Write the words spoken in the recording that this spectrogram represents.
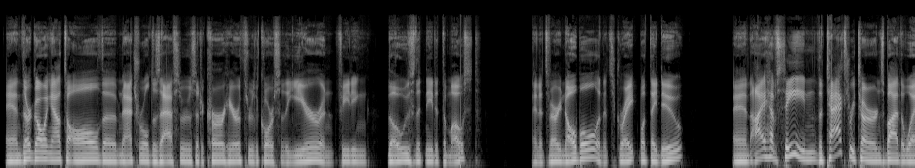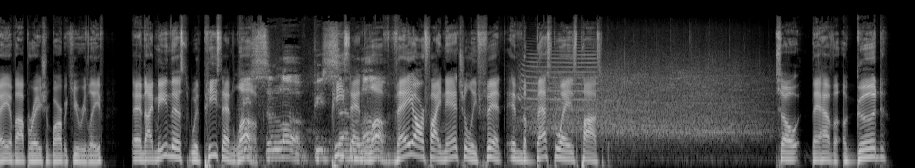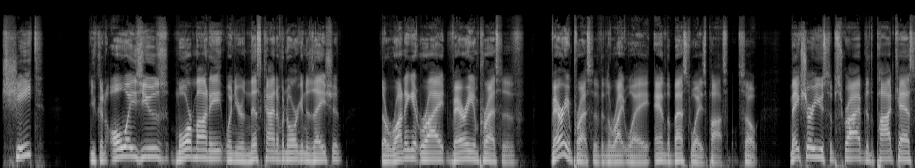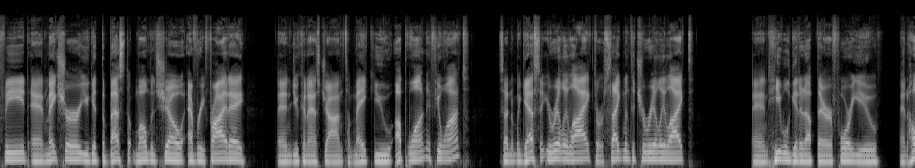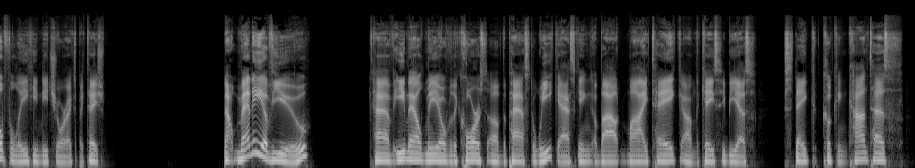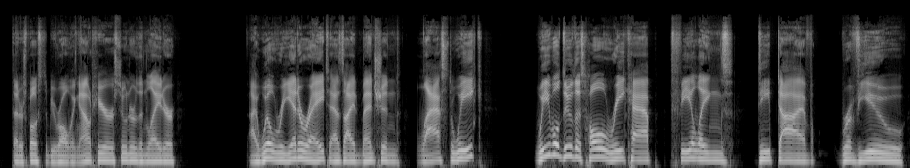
And they're going out to all the natural disasters that occur here through the course of the year and feeding those that need it the most. And it's very noble and it's great what they do. And I have seen the tax returns, by the way, of Operation Barbecue Relief. And I mean this with peace and love. Peace and love. Peace, Peace and, and love. love. They are financially fit in the best ways possible. So they have a, a good sheet. You can always use more money when you're in this kind of an organization. They're running it right. Very impressive. Very impressive in the right way and the best ways possible. So make sure you subscribe to the podcast feed and make sure you get the best moments show every Friday. And you can ask John to make you up one if you want. Send him a guest that you really liked or a segment that you really liked. And he will get it up there for you. And hopefully he meets your expectation. Now, many of you have emailed me over the course of the past week asking about my take on the KCBS steak cooking contests that are supposed to be rolling out here sooner than later. I will reiterate, as I had mentioned last week, we will do this whole recap, feelings, deep dive, review,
